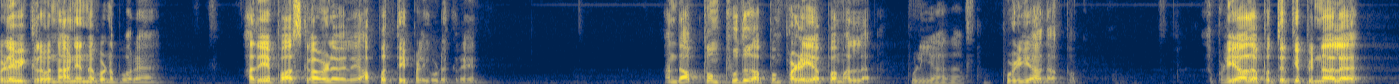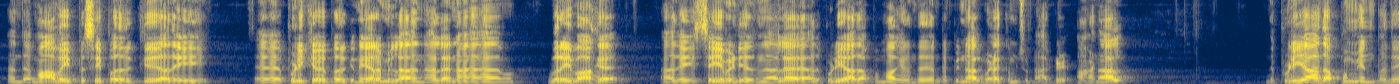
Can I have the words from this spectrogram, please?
விளைவிக்கிறவன் நான் என்ன பண்ண போறேன்? அதே பாஸ்கா விளைவில அப்பத்தை பலி கொடுக்கிறேன். அந்த அப்பம் புது அப்பம் பழைய அப்பம் அல்ல. புளியாத அப்பம். புழியாத அப்பம். புளியாத அப்பத்திற்கு பின்னால அந்த மாவை பிசைப்பதற்கு அதை புளிக்க வைப்பதற்கு நேரம் இல்லாதனால நான் விரைவாக அதை செய்ய வேண்டியதுனால அது புளியாத அப்பமாக இருந்தது என்று பின்னால் விளக்கம் சொன்னார்கள். ஆனால் இந்த புளியாத அப்பம் என்பது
